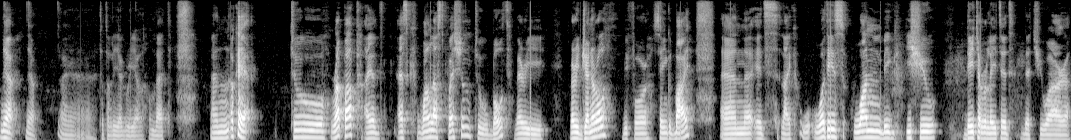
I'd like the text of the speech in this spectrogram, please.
Yeah, yeah, I uh, totally agree on that. And okay, to wrap up, I'll ask one last question to both, very, very general before saying goodbye. And uh, it's like, what is one big issue, data related, that you are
